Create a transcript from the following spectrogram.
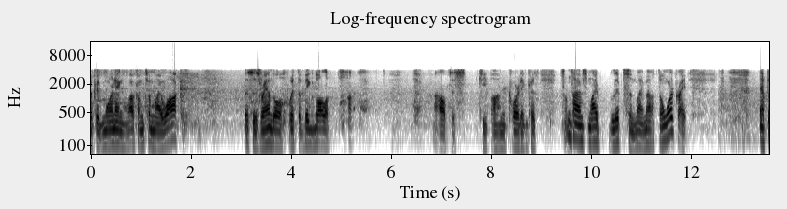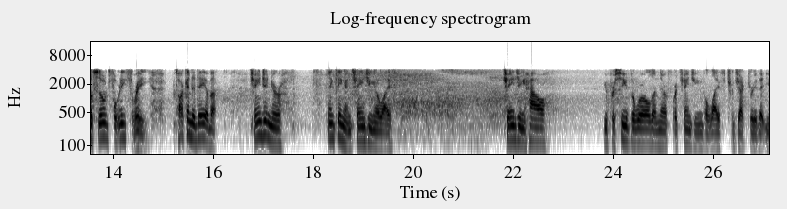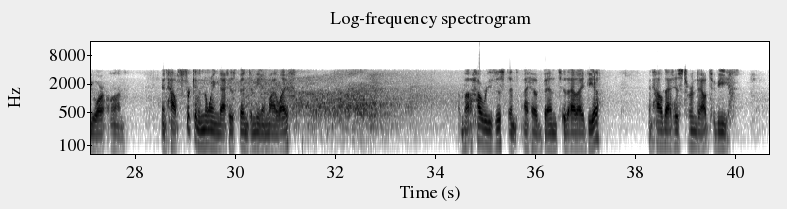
Uh, good morning. Welcome to my walk. This is Randall with the big ball of pop. I'll just keep on recording because sometimes my lips and my mouth don't work right. Episode 43. Talking today about changing your thinking and changing your life. Changing how you perceive the world and therefore changing the life trajectory that you are on and how freaking annoying that has been to me in my life. About how resistant I have been to that idea and how that has turned out to be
